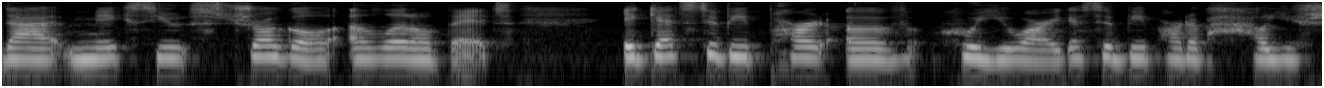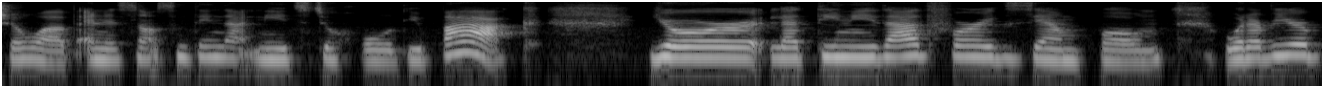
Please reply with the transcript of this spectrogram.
that makes you struggle a little bit, it gets to be part of who you are. It gets to be part of how you show up. And it's not something that needs to hold you back. Your Latinidad, for example, whatever your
